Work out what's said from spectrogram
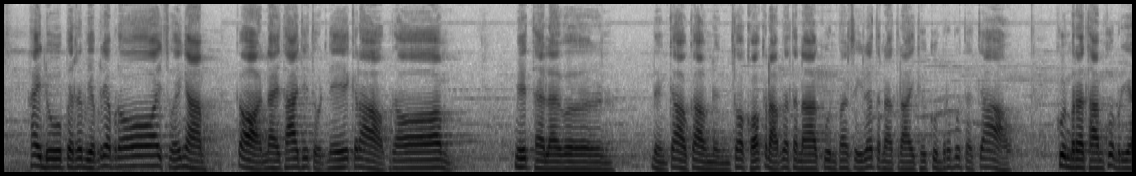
ำให้ดูเป็นระเบียบเรียบร้อย สวยงาม ก็ในท้ายที่สุดนี้กล่าวพร้อมมิตรไทยไลเวอร์ 1991 ก็ขอกราบรัตนาคุณพระศรีรัตนาตรัยคือคุณพระพุทธเจ้า คุณประธรรมคุณปริย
